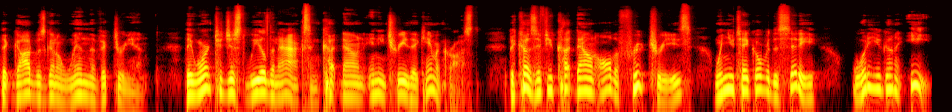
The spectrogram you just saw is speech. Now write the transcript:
that God was going to win the victory in. They weren't to just wield an axe and cut down any tree they came across. Because if you cut down all the fruit trees, when you take over the city, what are you going to eat?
